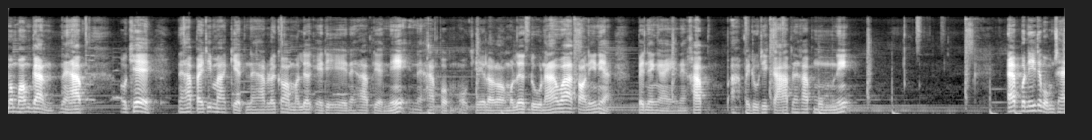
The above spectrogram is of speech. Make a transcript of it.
พร้อมๆกันนะครับ โอเค นะครับไปที่ Market นะครับแล้วก็มาเลือก ADA นะครับเหรียญนี้นะครับผมโอเคเราลองมาเลือกดูนะว่าตอนนี้เนี่ยเป็นยังไงนะครับอะไปดูที่กราฟนะครับมุมนี้แอปวันนี้ที่ผมใช้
